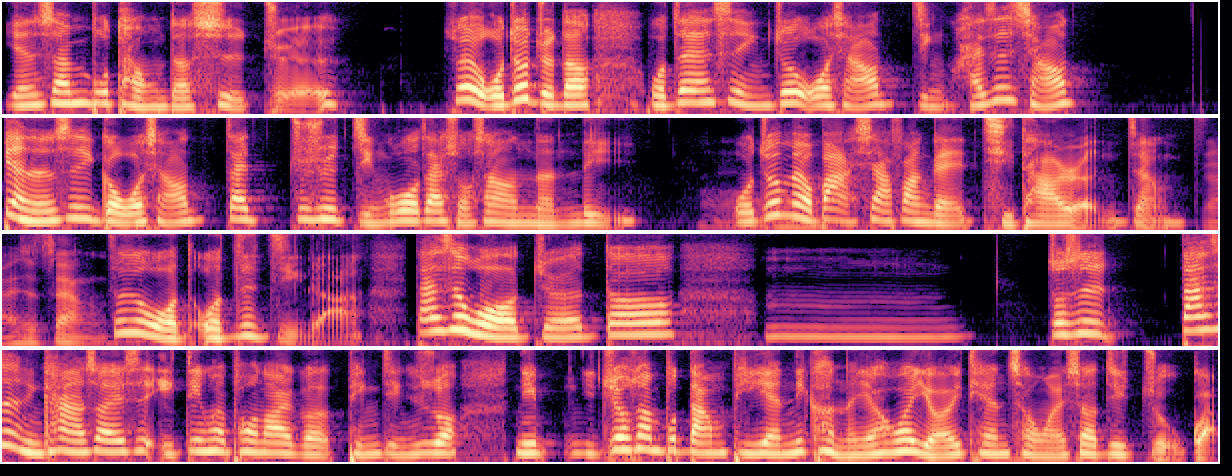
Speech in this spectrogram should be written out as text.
延伸不同的视觉，所以我就觉得我这件事情，就我想要紧，还是想要变成是一个我想要再继续紧握在手上的能力，我就没有办法下放给其他人这样原来是这样。这是我我自己啦。但是我觉得，嗯，就是，但是你看，设计师一定会碰到一个瓶颈，就是说，你你就算不当 PM，你可能也会有一天成为设计主管。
